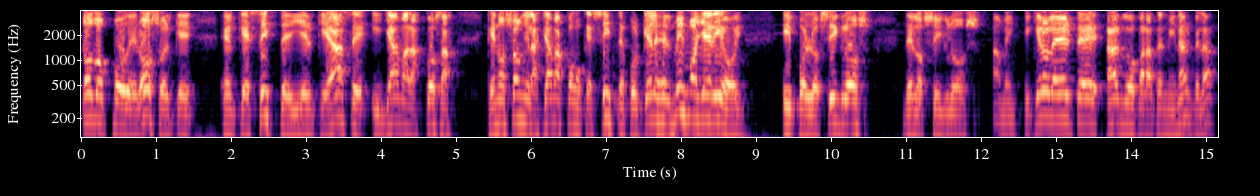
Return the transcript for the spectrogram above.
todopoderoso, el que, el que existe y el que hace y llama las cosas que no son y las llama como que existen, porque Él es el mismo ayer y hoy y por los siglos de los siglos. Amén. Y quiero leerte algo para terminar, ¿verdad?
